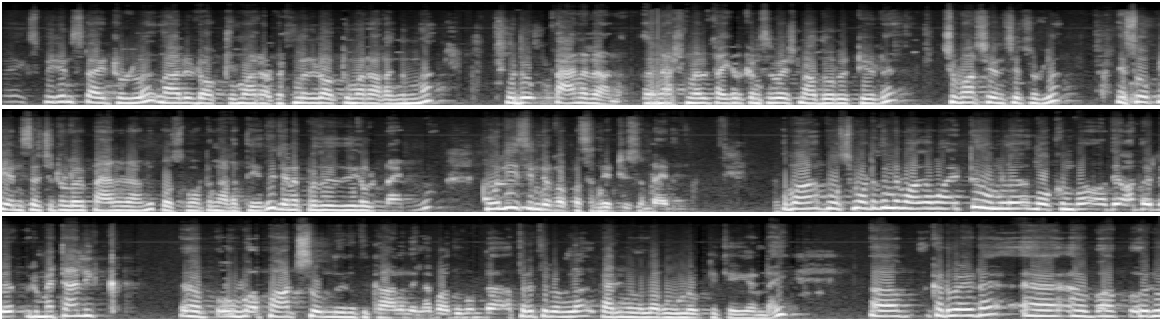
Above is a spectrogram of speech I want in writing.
എക്സ്പീരിയൻസ്ഡ് ആയിട്ടുള്ള നാല് ഡോക്ടർമാർ വെറ്ററിനറി ഡോക്ടർമാർ അടങ്ങുന്ന ഒരു പാനലാണ് നാഷണൽ ടൈഗർ കൺസർവേഷൻ അതോറിറ്റിയുടെ ശുപാർശ അനുസരിച്ചുള്ള എസ് ഒ പി അനുസരിച്ചിട്ടുള്ള ഒരു പാനലാണ് പോസ്റ്റ്മോർട്ടം നടത്തിയത്. ജനപ്രതിനിധികൾ ഉണ്ടായിരുന്നു. പോലീസിന്റെ റെപ്രസെന്റേറ്റീവ്സ് ഉണ്ടായിരുന്നു. അപ്പോൾ ആ പോസ്റ്റ്മോർട്ടത്തിന്റെ ഭാഗമായിട്ട് നമ്മൾ നോക്കുമ്പോൾ അത് അതിൽ ഒരു മെറ്റാലിക് പാർട്സ് ഒന്നും ഇതിനകത്ത് കാണുന്നില്ല. അപ്പൊ അതുകൊണ്ട് അത്തരത്തിലുള്ള കാര്യങ്ങളെല്ലാം റൂൾ ഔട്ട് ചെയ്യേണ്ടായി കടുവയുടെ ഒരു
